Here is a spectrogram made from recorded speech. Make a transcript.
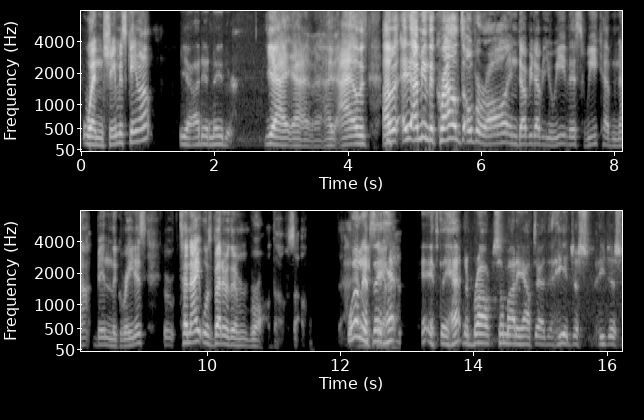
When Sheamus came out? Yeah, I didn't either. Yeah, yeah. I, I was, I, I mean, the crowds overall in WWE this week have not been the greatest. Tonight was better than Raw, though. So well, if they had, if they hadn't have brought somebody out there that he had just, he just,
